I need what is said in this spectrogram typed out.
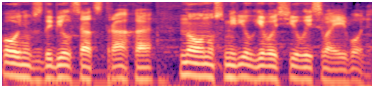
Конь вздыбился от страха, но он усмирил его силой своей воли.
